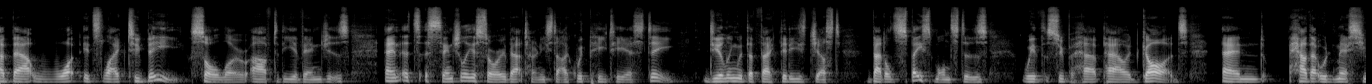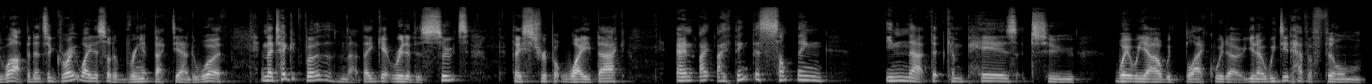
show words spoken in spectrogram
about what it's like to be solo after the Avengers. And it's essentially a story about Tony Stark with PTSD, dealing with the fact that he's just battled space monsters with super powered gods and how that would mess you up. And it's a great way to sort of bring it back down to earth. And they take it further than that. They get rid of his suits, they strip it way back. And I, I think there's something in that that compares to where we are with Black Widow. You know, we did have a film,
